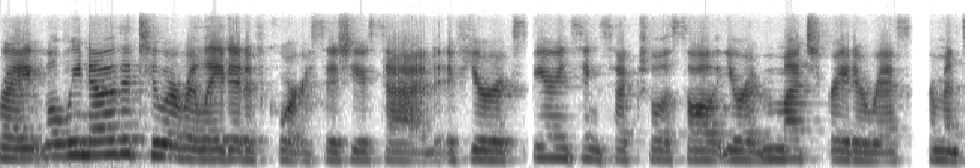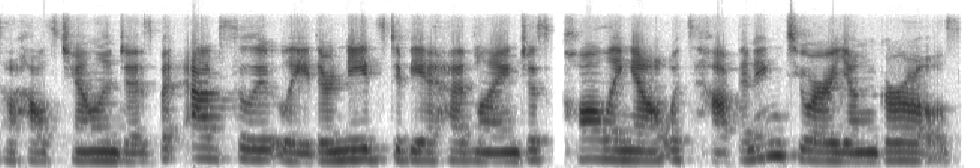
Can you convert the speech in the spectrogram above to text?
Right. Well, we know the two are related, of course, as you said. If you're experiencing sexual assault, you're at much greater risk for mental health challenges. But absolutely, there needs to be a headline just calling out what's happening to our young girls.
